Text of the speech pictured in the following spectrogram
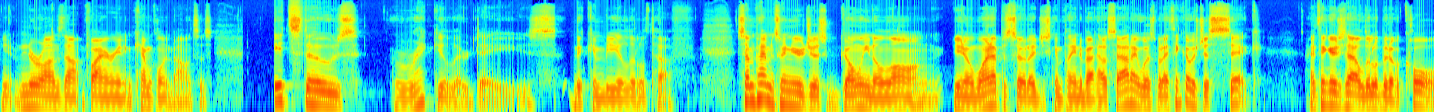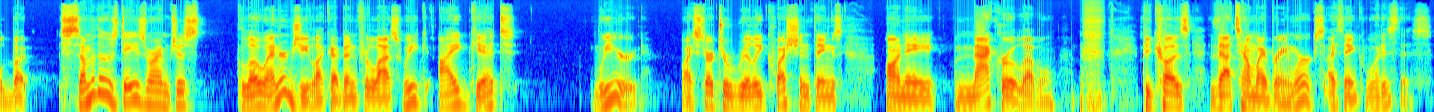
you know, neurons not firing, and chemical imbalances. It's those regular days that can be a little tough. Sometimes when you're just going along, you know, one episode I just complained about how sad I was, but I think I was just sick. I think I just had a little bit of a cold. But some of those days where I'm just low energy, like I've been for the last week, I get weird. I start to really question things on a macro level because that's how my brain works. I think, what is this?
